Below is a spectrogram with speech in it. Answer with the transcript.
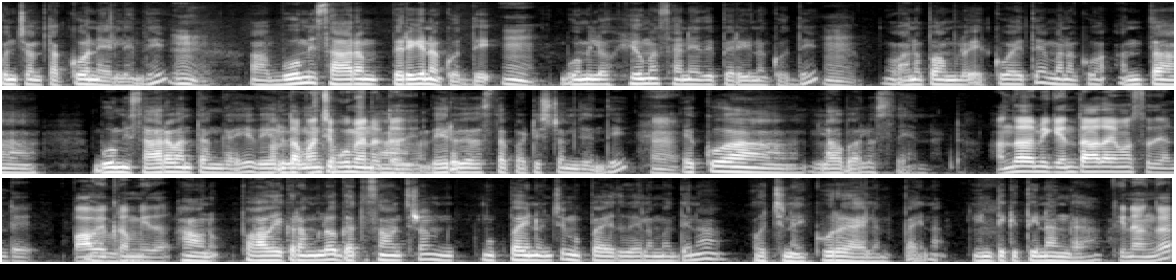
కొంచెం తక్కువనే వెళ్ళింది. భూమి సారం పెరిగిన కొద్దీ భూమిలో హ్యూమస్ అనేది పెరిగిన కొద్దీ. వానపాములు ఎక్కువైతే మనకు అంత భూమి సారవంతంగా వేరు మంచి భూమి అన్నట్టు అది. వేరు వ్యవస్థ పటిష్టం చెంది. ఎక్కువ లాభాలు వస్తాయి అన్నట్టు. అందాజ మీకు ఎంత ఆదాయం వస్తుంది అంటే పావు ఎకరం మీద? అవును. పావు ఎకరంలో గత సంవత్సరం ముప్పై నుంచి ముప్పై ఐదు వేల మధ్యన వచ్చినాయి కూరగాయల పైన. ఇంటికి తినంగా. తినంగా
